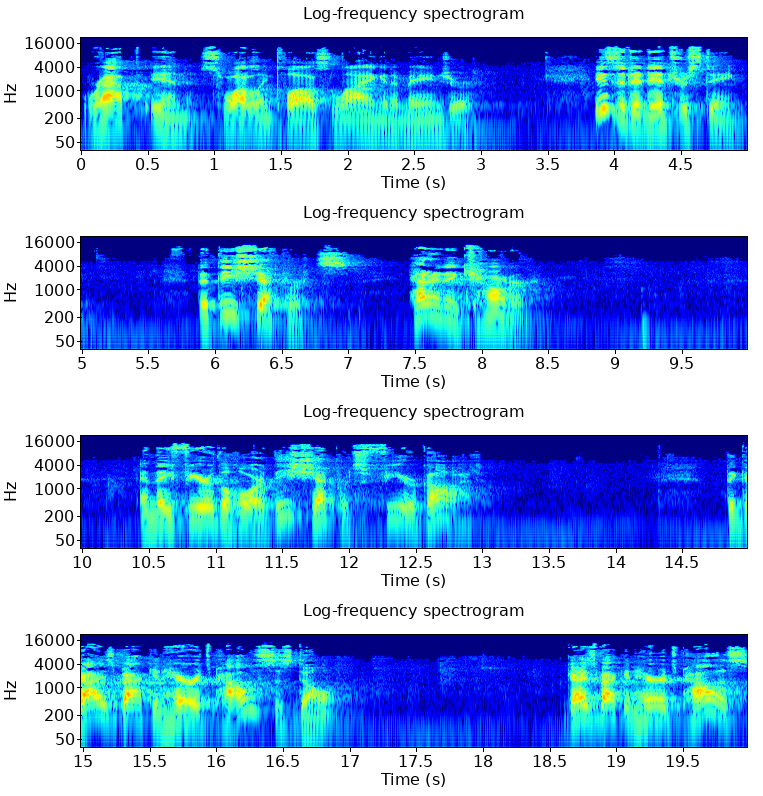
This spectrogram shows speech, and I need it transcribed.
wrapped in swaddling cloths lying in a manger. Isn't it interesting that these shepherds had an encounter and they fear the Lord? These shepherds fear God. The guys back in Herod's palaces don't. The guys back in Herod's palace,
